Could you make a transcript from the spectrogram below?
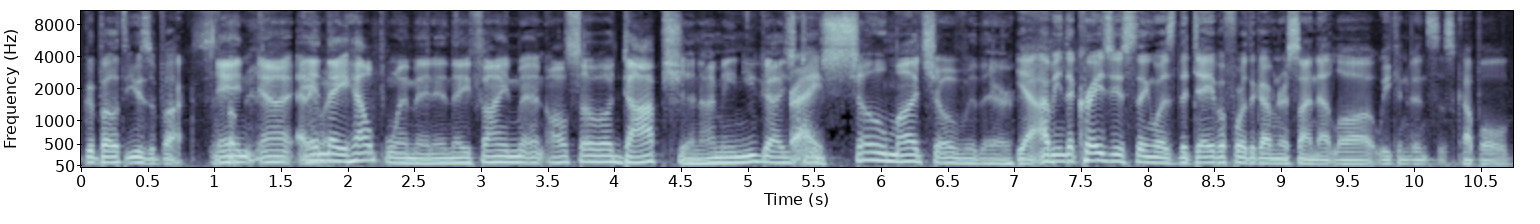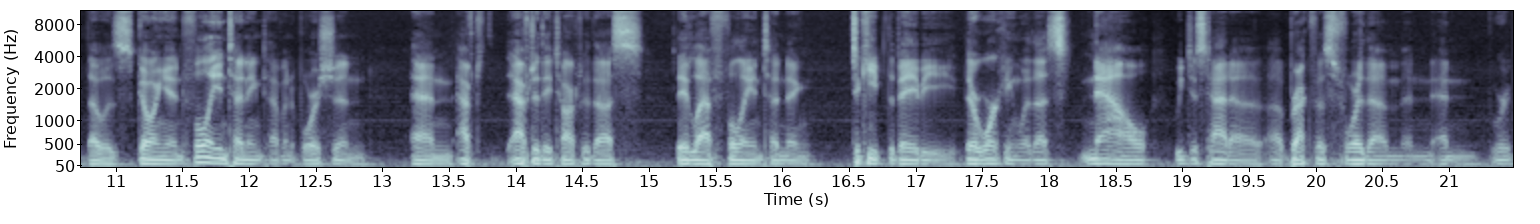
could both use a buck. So, and uh, and they help women, and they find and also adoption. I mean, you guys do so much over there. Yeah, I mean, the craziest thing was the day before the governor signed that law, we convinced this couple that was going in fully intending to have an abortion, and after after they talked with us, they left fully intending to keep the baby. They're working with us now. We just had a, a breakfast for them, and and we're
